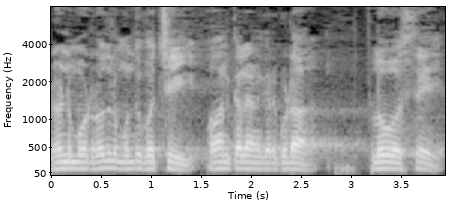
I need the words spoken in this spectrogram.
రెండు మూడు రోజులు ముందుకు వచ్చి పవన్ కళ్యాణ్ గారు కూడా ఫ్లో వస్తే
